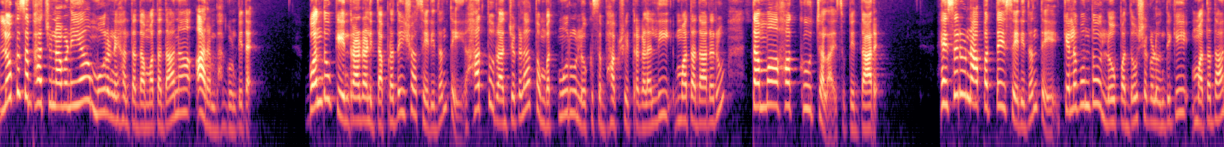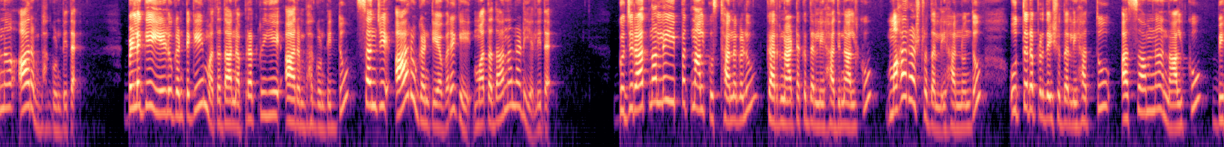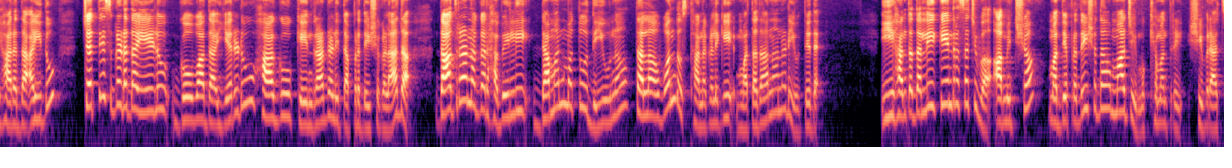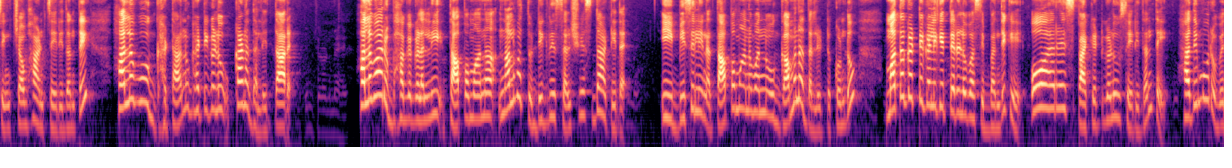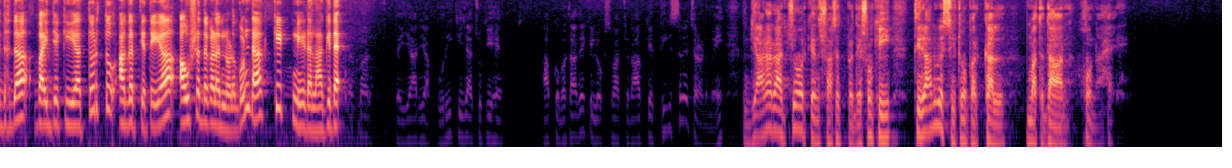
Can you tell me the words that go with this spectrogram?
ಲೋಕಸಭಾ ಚುನಾವಣೆಯ ಮೂರನೇ ಹಂತದ ಮತದಾನ ಆರಂಭಗೊಂಡಿದೆ. ಒಂದು ಕೇಂದ್ರಾಡಳಿತ ಪ್ರದೇಶ ಸೇರಿದಂತೆ ಹತ್ತು ರಾಜ್ಯಗಳ ತೊಂಬತ್ಮೂರು ಲೋಕಸಭಾ ಕ್ಷೇತ್ರಗಳಲ್ಲಿ ಮತದಾರರು ತಮ್ಮ ಹಕ್ಕು ಚಲಾಯಿಸುತ್ತಿದ್ದಾರೆ. ಹೆಸರು ನಾಪತ್ತೆ ಸೇರಿದಂತೆ ಕೆಲವೊಂದು ಲೋಪದೋಷಗಳೊಂದಿಗೆ ಮತದಾನ ಆರಂಭಗೊಂಡಿದೆ. ಬೆಳಗ್ಗೆ ಏಳು ಗಂಟೆಗೆ ಮತದಾನ ಪ್ರಕ್ರಿಯೆ ಆರಂಭಗೊಂಡಿದ್ದು, ಸಂಜೆ ಆರು ಗಂಟೆಯವರೆಗೆ ಮತದಾನ ನಡೆಯಲಿದೆ. ಗುಜರಾತ್ನಲ್ಲಿ ಇಪ್ಪತ್ನಾಲ್ಕು ಸ್ಥಾನಗಳು, ಕರ್ನಾಟಕದಲ್ಲಿ ಹದಿನಾಲ್ಕು ಮಹಾರಾಷ್ಟ್ರದಲ್ಲಿ ಹನ್ನೊಂದು, ಉತ್ತರ ಪ್ರದೇಶದಲ್ಲಿ ಹತ್ತು, ಅಸ್ಸಾಂನ ನಾಲ್ಕು, ಬಿಹಾರದ ಐದು, ಛತ್ತೀಸ್ಗಢದ ಏಳು, ಗೋವಾದ ಎರಡು ಹಾಗೂ ಕೇಂದ್ರಾಡಳಿತ ಪ್ರದೇಶಗಳಾದ ದಾದ್ರಾ ನಗರ್, ಹವೇಲಿ, ಡಮನ್ ಮತ್ತು ದಿಯೂನ ತಲಾ ಒಂದು ಸ್ಥಾನಗಳಿಗೆ ಮತದಾನ ನಡೆಯುತ್ತಿದೆ. ಈ ಹಂತದಲ್ಲಿ ಕೇಂದ್ರ ಸಚಿವ ಅಮಿತ್ ಶಾ, ಮಧ್ಯಪ್ರದೇಶದ ಮಾಜಿ ಮುಖ್ಯಮಂತ್ರಿ ಶಿವರಾಜ್ ಸಿಂಗ್ ಚೌಹಾಣ್ ಸೇರಿದಂತೆ ಹಲವು ಘಟಾನುಘಟಿಗಳು ಕಣದಲ್ಲಿದ್ದಾರೆ. ಹಲವಾರು ಭಾಗಗಳಲ್ಲಿ ತಾಪಮಾನ ನಲವತ್ತು ಡಿಗ್ರಿ ಸೆಲ್ಸಿಯಸ್ ದಾಟಿದೆ. ಈ ಬಿಸಿಲಿನ ತಾಪಮಾನವನ್ನು ಗಮನದಲ್ಲಿಟ್ಟುಕೊಂಡು ಮತಗಟ್ಟೆಗಳಿಗೆ ತೆರಳುವ ಸಿಬ್ಬಂದಿಗೆ ಒಆರ್ಎಸ್ ಪ್ಯಾಕೆಟ್ಗಳು ಸೇರಿದಂತೆ ಹದಿಮೂರು ವಿಧದ ವೈದ್ಯಕೀಯ ತುರ್ತು ಅಗತ್ಯತೆಯ ಔಷಧಗಳನ್ನೊಳಗೊಂಡ ಕಿಟ್ ನೀಡಲಾಗಿದೆ तैयारियां पूरी की जा चुकी है आपको बता दें कि लोकसभा चुनाव के तीसरे चरण में 11 राज्यों और केंद्र शासित प्रदेशों की तिरानवे सीटों पर कल मतदान होना है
